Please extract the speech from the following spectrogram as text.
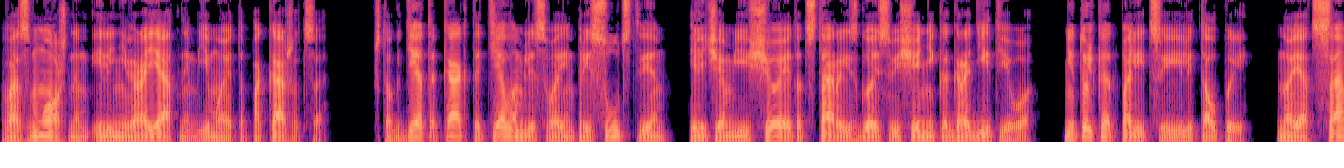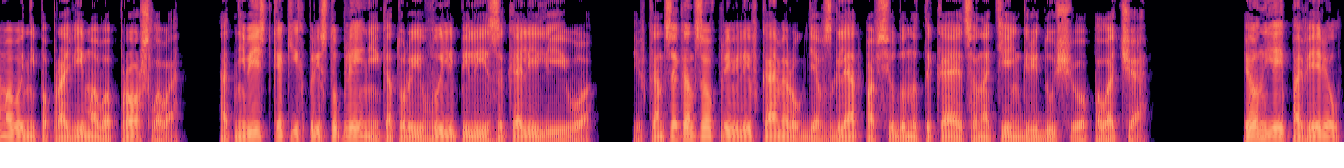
возможным или невероятным ему это покажется, что где-то как-то телом ли своим присутствием или чем еще этот старый изгой священник оградит его, не только от полиции или толпы, но и от самого непоправимого прошлого, от невесть каких преступлений, которые вылепили и закалили его, и в конце концов привели в камеру, где взгляд повсюду натыкается на тень грядущего палача. И он ей поверил,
